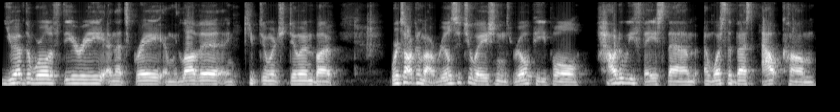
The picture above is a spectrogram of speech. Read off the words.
you have the world of theory, and that's great, and we love it, and keep doing what you're doing. But we're talking about real situations, real people. How do we face them, and what's the best outcome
